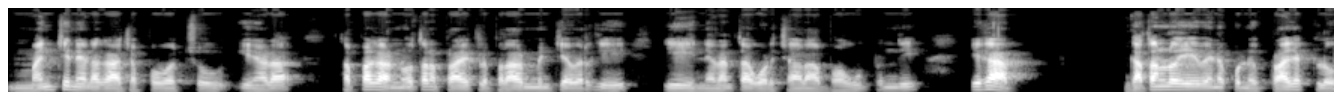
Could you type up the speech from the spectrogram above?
మంచి నెలగా చెప్పవచ్చు. ఈ నెల తప్పగా నూతన ప్రాజెక్టులు ప్రారంభించే వారికి ఈ నెలంతా కూడా చాలా బాగుంటుంది. ఇక గతంలో ఏవైనా కొన్ని ప్రాజెక్టులు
